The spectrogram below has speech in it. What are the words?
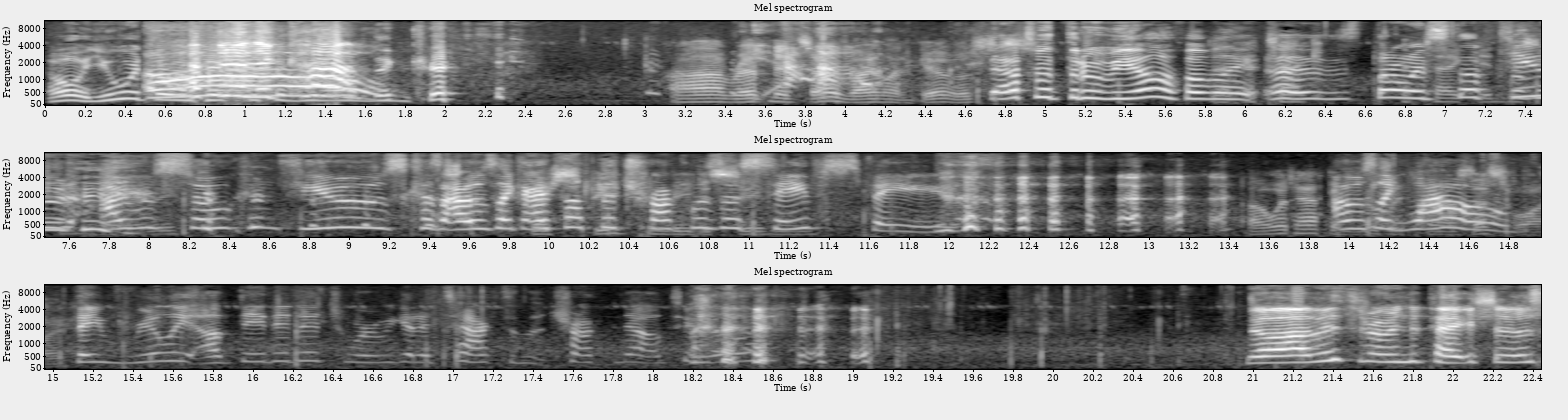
Oh, you were Oh, throwing Under the pictures of cup. the grenade. Uh, revenants are violent ghosts. That's what threw me off. I'm The like, uh, attack- it's throwing stuff is- to Dude, me. I was so confused because I was like, I thought the truck be was a safe space. Oh, what happened? I was like, Nobody wow, That's they really updated it to where we get attacked in the truck now too. no, I was throwing the pictures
